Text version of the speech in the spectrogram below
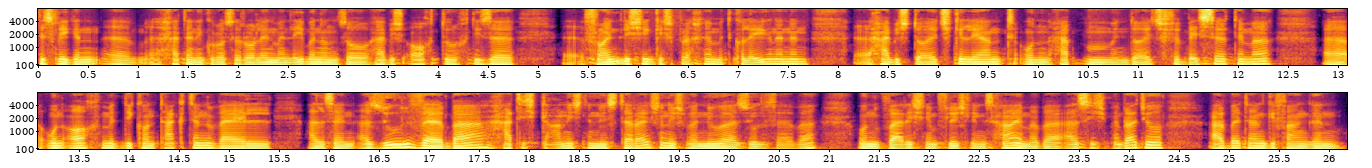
Deswegen äh, hat eine große Rolle in meinem Leben und so habe ich auch durch diese äh, freundliche Gespräche mit Kolleginnen äh, habe ich Deutsch gelernt und habe mein Deutsch verbessert immer äh, und auch mit die Kontakten, weil als ein Asylwerber hatte ich gar nicht in Österreich und ich war nur Asylwerber und war ich im Flüchtlingsheim. Aber als ich beim Radio Arbeit angefangen,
